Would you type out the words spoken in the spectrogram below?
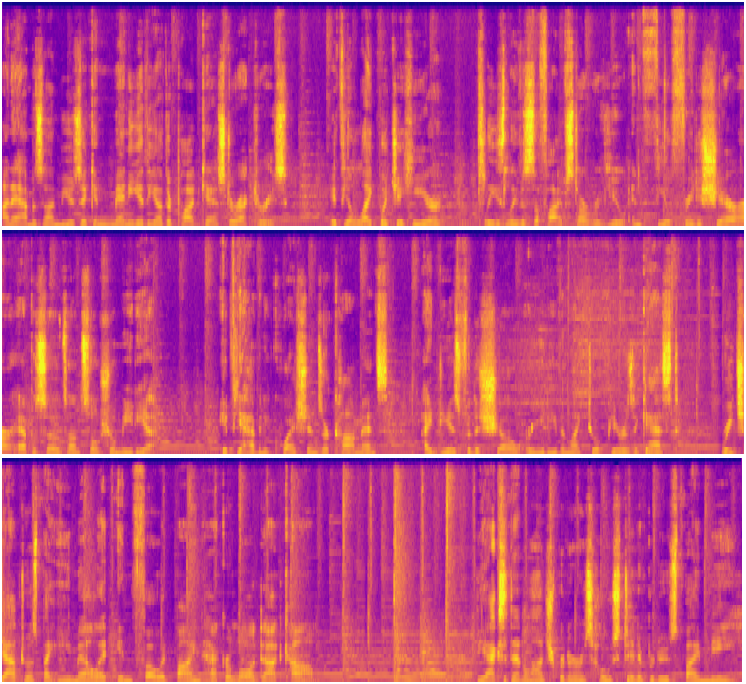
on Amazon Music, and many of the other podcast directories. If you like what you hear, please leave us a five star review and feel free to share our episodes on social media. If you have any questions or comments, ideas for the show, or you'd even like to appear as a guest, reach out to us by email at info at beinhakerlaw.com. The Accidental Entrepreneur is hosted and produced by me,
